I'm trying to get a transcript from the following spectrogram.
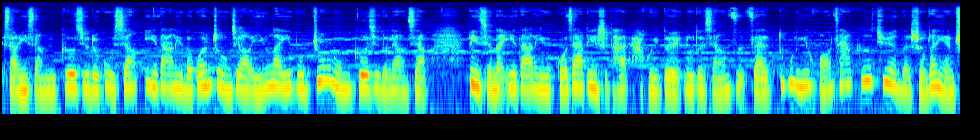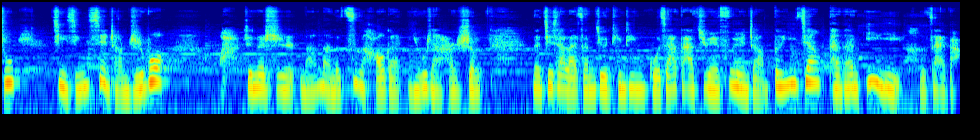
想一想，歌剧的故乡意大利的观众就要迎来一部中文歌剧的亮相，并且呢，意大利国家电视台还会对《骆驼祥子》在都灵皇家歌剧院的首站演出进行现场直播。哇，真的是满满的自豪感油然而生。那接下来咱们就听听国家大剧院副院长邓一江谈谈意义何在吧。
